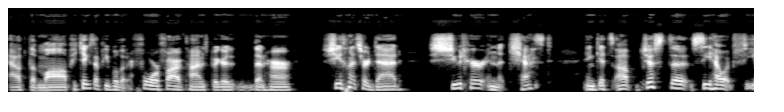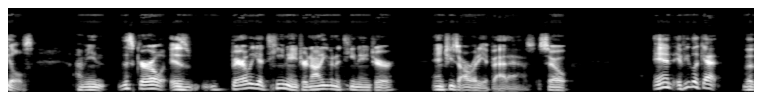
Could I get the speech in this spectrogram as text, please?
out the mob. She takes out people that are four or five times bigger than her. She lets her dad shoot her in the chest and gets up just to see how it feels. I mean, this girl is barely a teenager, not even a teenager, and she's already a badass. So, and if you look at the,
